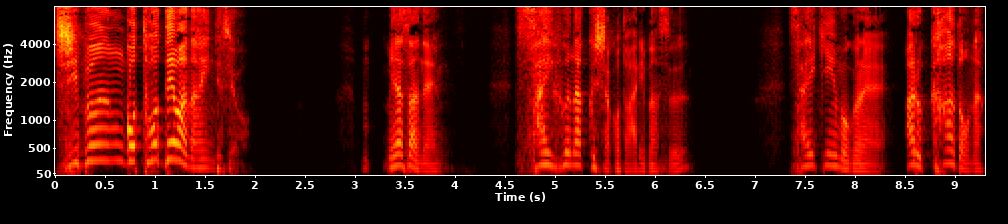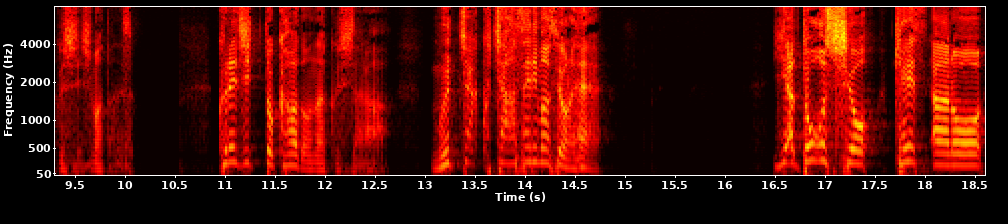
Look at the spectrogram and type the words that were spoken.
自分ごとではないんですよ。皆さんね、財布なくしたことあります？最近僕ね、あるカードをなくしてしまったんです。クレジットカードをなくしたら、むちゃくちゃ焦りますよね。いや、どうしよう。警、あの、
